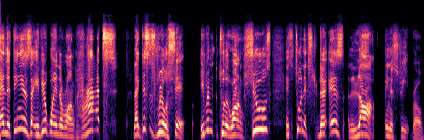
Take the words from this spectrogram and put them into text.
And the thing is that if you're wearing the wrong hats, like this is real shit. Even to the wrong shoes, it's to an. There is law in the street, bro.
